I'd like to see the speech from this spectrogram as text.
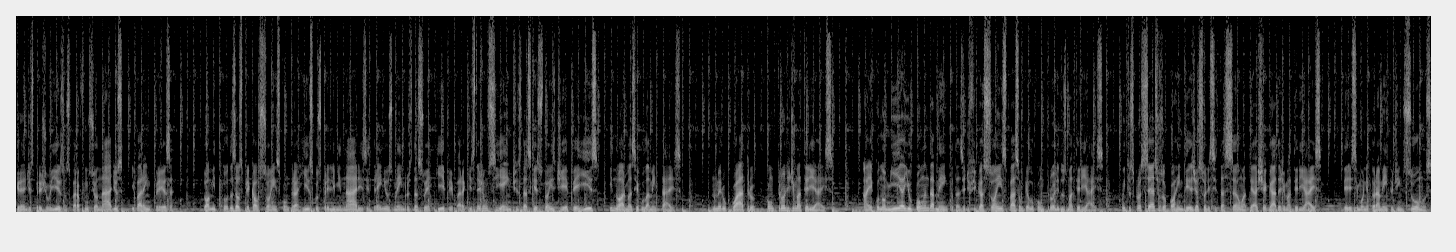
grandes prejuízos para funcionários e para a empresa. Tome todas as precauções contra riscos preliminares e treine os membros da sua equipe para que estejam cientes das questões de EPIs e normas regulamentares. Número 4. Controle de materiais. A economia e o bom andamento das edificações passam pelo controle dos materiais. Muitos processos ocorrem desde a solicitação até a chegada de materiais. Ter esse monitoramento de insumos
